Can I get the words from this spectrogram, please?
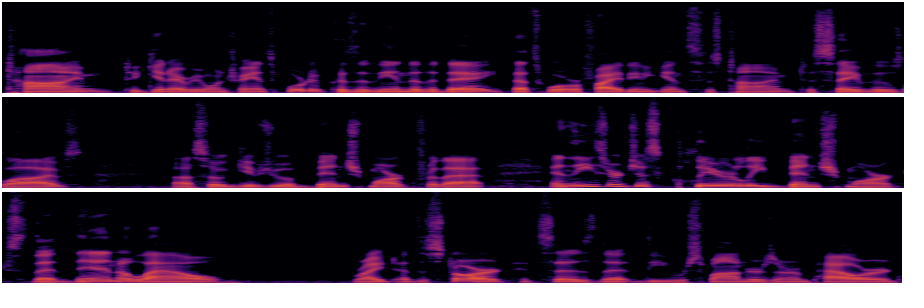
time to get everyone transported because at the end of the day, that's what we're fighting against is time to save those lives. Uh, so it gives you a benchmark for that. And these are just clearly benchmarks that then allow, right at the start, it says that the responders are empowered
